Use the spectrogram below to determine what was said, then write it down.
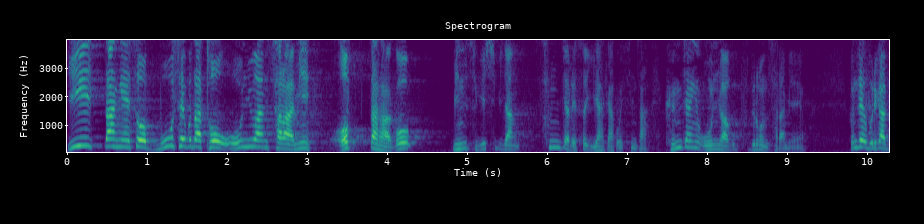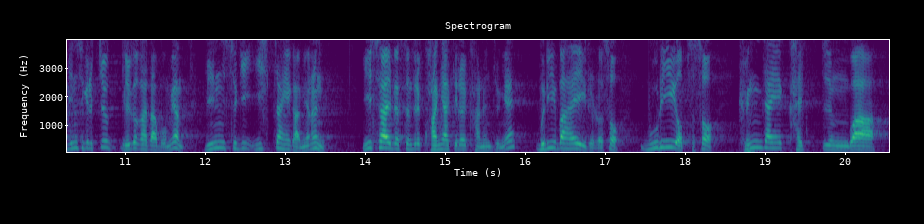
이 땅에서 모세보다 더 온유한 사람이 없다라고 민수기 12장 3절에서 이야기하고 있습니다. 굉장히 온유하고 부드러운 사람이에요. 근데 우리가 민수기를 쭉 읽어가다 보면 민수기 20장에 가면은 이스라엘 백성들이 광야 길을 가는 중에 무리바에 이르러서 물이 없어서 굉장히 갈증과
